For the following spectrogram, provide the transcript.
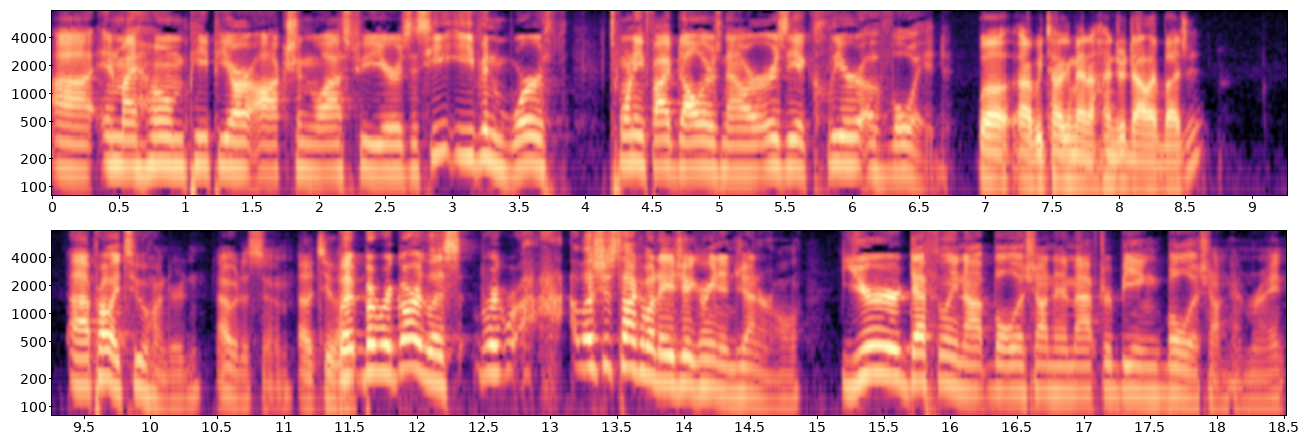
uh, in my home PPR auction the last few years. Is he even worth $25 now, or is he a clear avoid? Well, are we talking about a hundred dollar budget? Uh, probably 200, I would assume. Oh, 200. But but regardless, re- let's just talk about AJ Green in general. You're definitely not bullish on him after being bullish on him, right?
